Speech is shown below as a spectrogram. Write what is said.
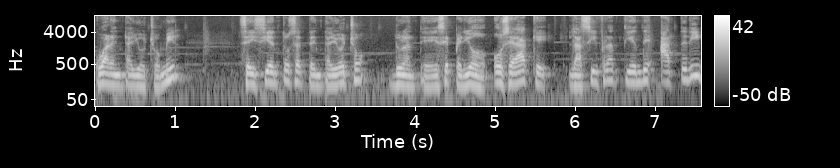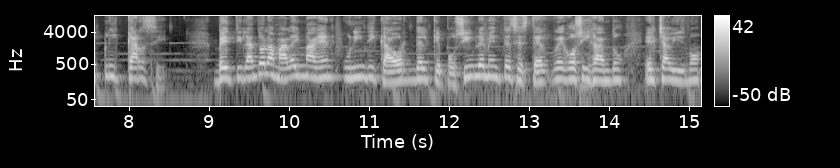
48.678 durante ese periodo. O sea que la cifra tiende a triplicarse ventilando la mala imagen, un indicador del que posiblemente se esté regocijando el chavismo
